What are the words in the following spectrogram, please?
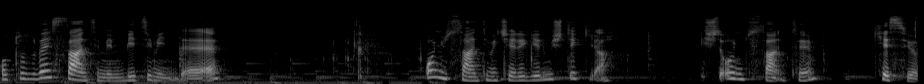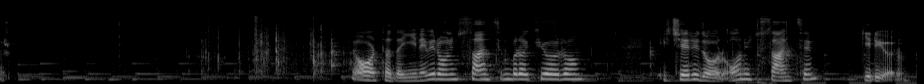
35 santimin bitiminde 13 santim içeri girmiştik ya. İşte 13 santim kesiyorum. Ve ortada yine bir 13 santim bırakıyorum. İçeri doğru 13 santim giriyorum.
